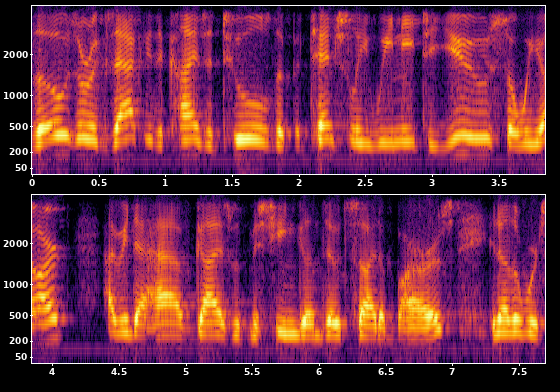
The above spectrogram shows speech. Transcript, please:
Those are exactly the kinds of tools that potentially we need to use so we aren't having to have guys with machine guns outside of bars. In other words,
